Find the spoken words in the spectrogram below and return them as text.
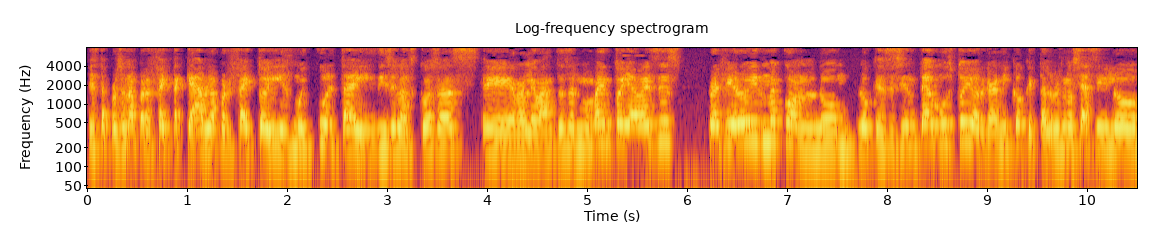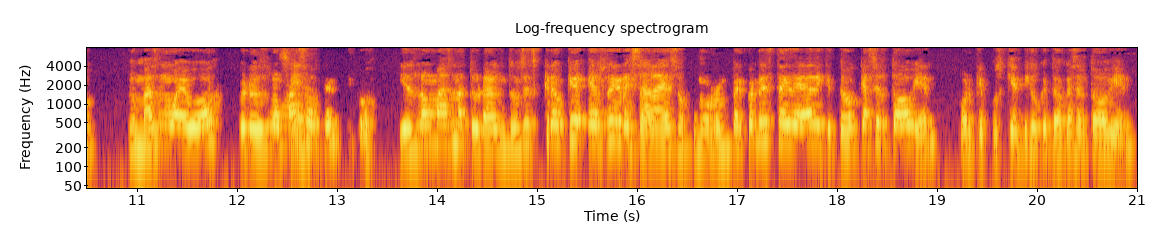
esta persona perfecta que habla perfecto y es muy culta y dice las cosas eh, relevantes del momento y a veces prefiero irme con lo, lo, que se siente a gusto y orgánico, que tal vez no sea así lo, lo más nuevo, pero es lo más auténtico y es lo más natural. Entonces creo que es regresar a eso, como romper con esta idea de que tengo que hacer todo bien, porque pues quién dijo que tengo que hacer todo bien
